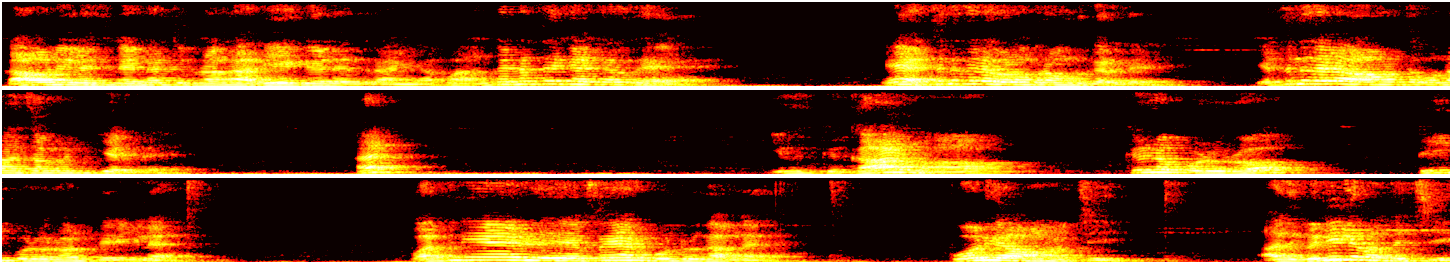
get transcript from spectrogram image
காவல் நிலையத்தில் என்ன சொல்கிறாங்க அதையே கேளுங்கிறாங்க. அப்போ அங்கே என்னத்தை கேட்கறது ஏ எத்தனை தடவை விளம்பரம் கொடுக்கறது? எத்தனை தடவை ஆவணத்தை கொண்டாந்து சமர்ப்பிக்கிறது? ஆ? இதுக்கு காரணம் கீழே டீ பழுறோன்னு தெரியல. பதினேழு எஃப்ஐஆர் போட்டிருக்காங்க. போலி ஆவணம் வச்சு. அது வெளியில் வந்துச்சு.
